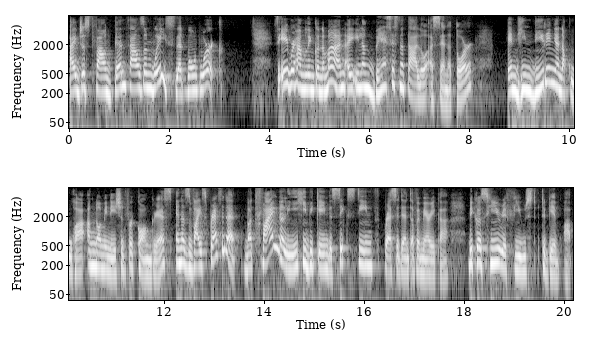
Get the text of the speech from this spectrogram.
I've just found 10,000 ways that won't work. Si Abraham Lincoln naman ay ilang beses natalo as senator, And hindi rin niya nakuha ang nomination for Congress and as Vice President. But finally, he became the 16th President of America because he refused to give up.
